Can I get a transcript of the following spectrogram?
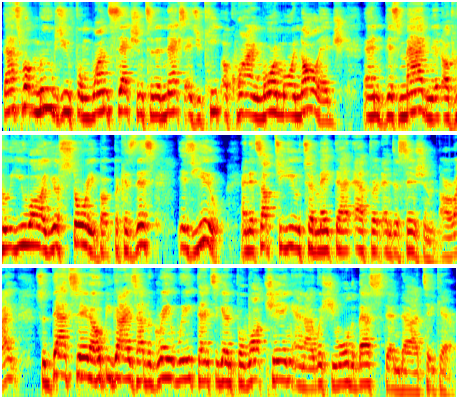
That's what moves you from one section to the next as you keep acquiring more and more knowledge and this magnet of who you are, your storybook, because this is you. And it's up to you to make that effort and decision. All right. So that's it. I hope you guys have a great week. Thanks again for watching. And I wish you all the best and uh, take care.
